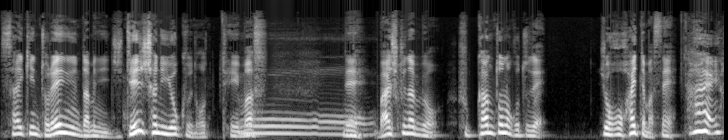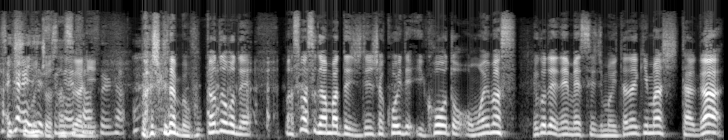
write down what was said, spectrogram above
最近トレーニングのために自転車によく乗っています。ね、バイシクルナビも復刊とのことで、情報入ってますね。はい。セクシー部長早いですね。さすがにさすが。バイシクルナビも復刊とのことで、ますます頑張って自転車こいでいこうと思います。ということでね、メッセージもいただきましたが、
